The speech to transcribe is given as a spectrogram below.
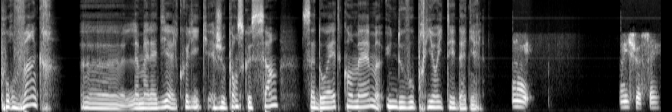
pour vaincre la maladie alcoolique. Et je pense que ça, ça doit être quand même une de vos priorités, Daniel. Oui. Oui, je sais.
